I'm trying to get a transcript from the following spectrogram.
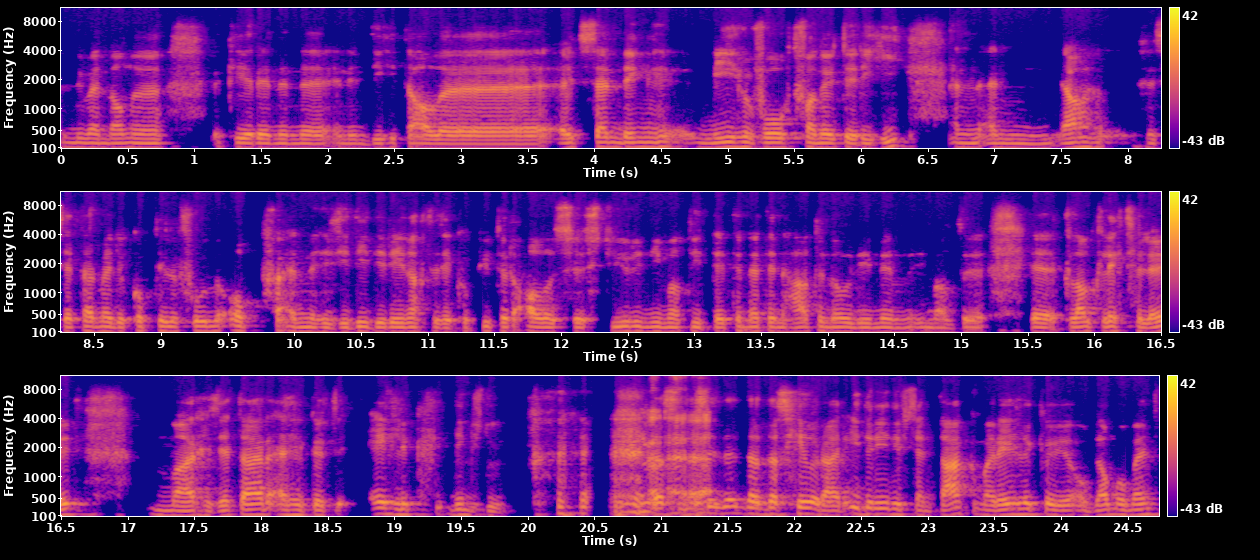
nu en dan een keer in een, in een digitale uitzending meegevolgd vanuit de regie. En, en ja, je zit daar met je koptelefoon op en je ziet iedereen achter zijn computer alles sturen. Niemand die het internet in de gaten houdt, iemand uh, klank, licht, geluid. Maar je zit daar en je kunt eigenlijk niks doen. dat, is, dat, dat, is, heel raar. Iedereen heeft zijn taak, maar eigenlijk kun je op dat moment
